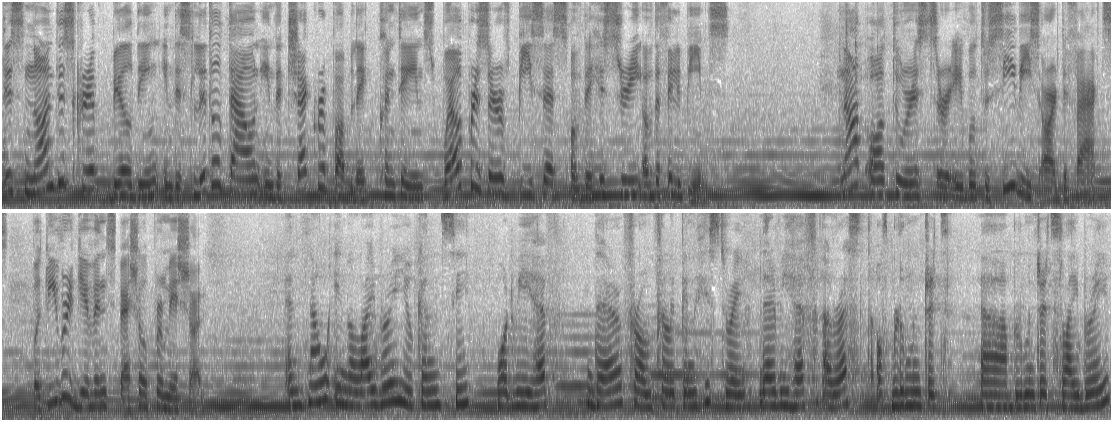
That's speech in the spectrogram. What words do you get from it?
This nondescript building in this little town in the Czech Republic contains well preserved pieces of the history of the Philippines. Not all tourists are able to see these artifacts, but we were given special permission. And now in the library you can see what we have there from Philippine history. There we have a rest of Blumentritt, uh, Blumentritt's library.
